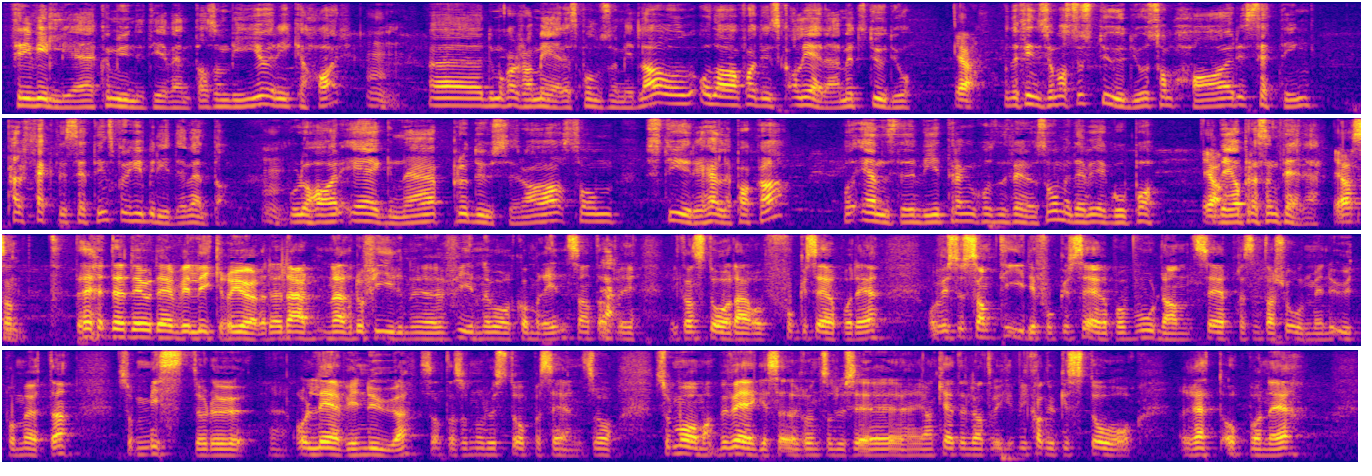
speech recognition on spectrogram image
frivillige community-eventer som vi gjør, ikke har. Eh, du må kanskje ha mer sponsormidler, og, og da faktisk alliere deg med et studio. Ja. Og det finnes jo masse studio som har setting perfekte settings for hybride eventer. Hvor du har egne produsere som styrer hele pakka. Og det eneste vi trenger å konsentrere oss om, er det vi er gode på. Ja. Det å presentere. Ja, sant. Det, det, det er jo det vi liker å gjøre. Det er der nerdofinene våre kommer inn. Sant? At Ja. vi, vi kan stå der og fokusere på det. Og hvis du samtidig fokuserer på hvordan ser presentasjonen min ut på møtet, så mister du eh, å leve i nuet. Sant? Altså når du står på scenen, så, så må man bevege seg rundt, som du sier, Jan Ketil. Vi, vi kan jo ikke stå rett opp og ned.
